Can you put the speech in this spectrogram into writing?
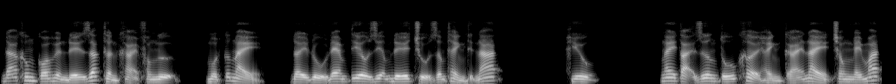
Đã không có huyền đế giác thần khải phong ngự, một cước này, đầy đủ đem tiêu diễm đế chủ giẫm thành thịt nát. Hưu! Ngay tại Dương Tú khởi hành cái này trong nháy mắt,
